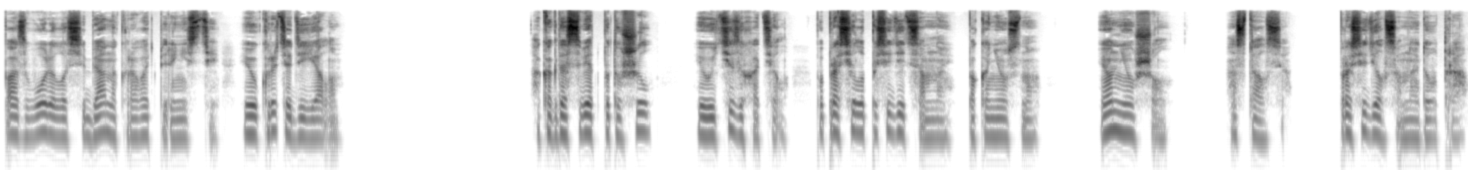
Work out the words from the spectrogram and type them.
Позволила себя на кровать перенести и укрыть одеялом. А когда свет потушил и уйти захотел, попросила посидеть со мной, пока не усну. И он не ушел, остался, просидел со мной до утра.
